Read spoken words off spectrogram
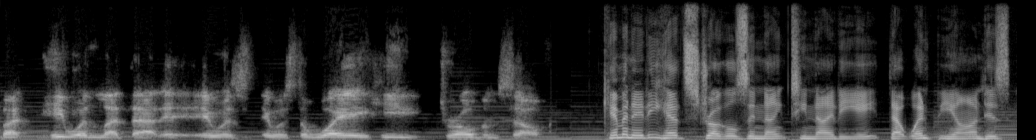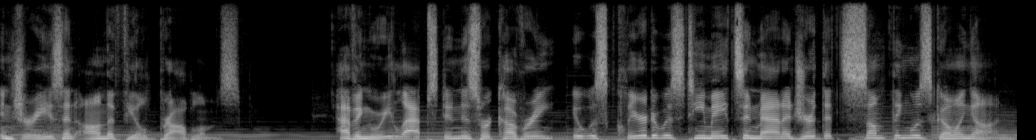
but he wouldn't let that. It, it was it was the way he drove himself. Caminiti had struggles in 1998 that went beyond his injuries and on the field problems. Having relapsed in his recovery, it was clear to his teammates and manager that something was going on.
